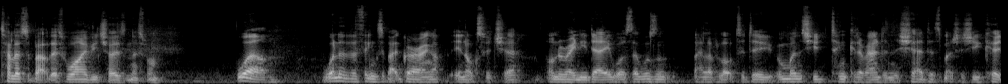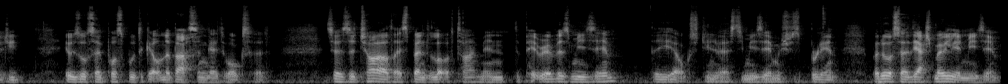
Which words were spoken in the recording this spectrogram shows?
Tell us about this. Why have you chosen this one? Well, one of the things about growing up in Oxfordshire on a rainy day was there wasn't a hell of a lot to do, and once you tinkered around in the shed as much as you could, you, it was also possible to get on the bus and go to Oxford. So as a child, I spent a lot of time in the Pitt Rivers Museum, the Oxford University Museum, which is brilliant, but also the Ashmolean Museum,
